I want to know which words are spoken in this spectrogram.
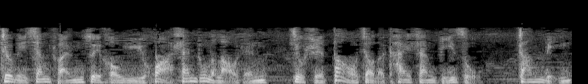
这位相传最后羽化山中的老人，就是道教的开山鼻祖张陵。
